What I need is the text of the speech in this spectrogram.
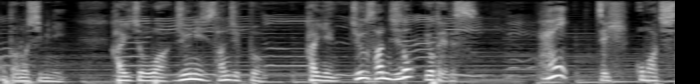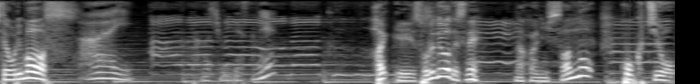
お楽しみに。会場は12時30分、開演13時の予定です。はい。ぜひお待ちしております。はい。楽しみですね。はい、えー、それではですね、中西さんの告知を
